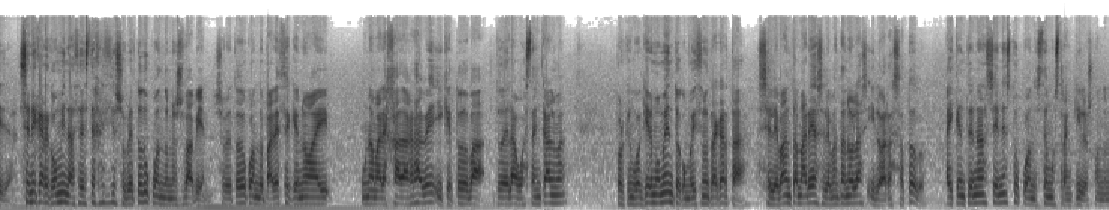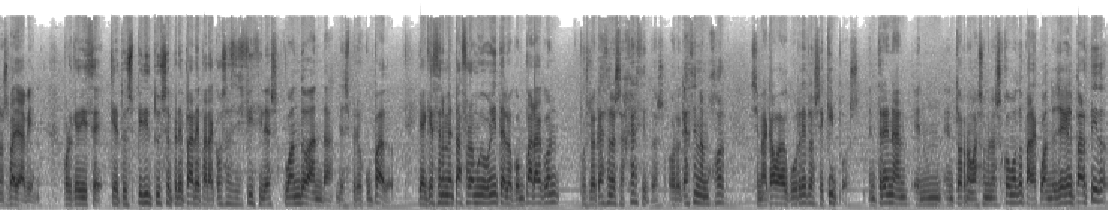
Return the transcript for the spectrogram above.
ella. Seneca recomienda hacer este ejercicio sobre todo cuando nos va bien, sobre todo cuando parece que no hay una marejada grave y que todo va, todo el agua está en calma porque en cualquier momento, como dice en otra carta, se levanta marea, se levantan olas y lo arrasa todo. hay que entrenarse en esto cuando estemos tranquilos, cuando nos vaya bien. Porque dice que tu espíritu se prepare para cosas difíciles cuando anda despreocupado. Y aquí hace una metáfora muy bonita y lo compara con pues, lo que hacen los ejércitos o lo que hacen a lo mejor, se me acaba de ocurrir, los equipos. Entrenan en un entorno más o menos cómodo para cuando llegue el partido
